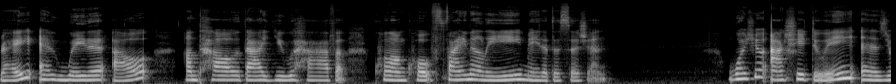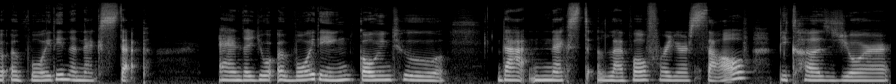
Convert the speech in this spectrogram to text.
right? And wait it out until that you have quote unquote finally made a decision. What you're actually doing is you're avoiding the next step and you're avoiding going to that next level for yourself because you're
